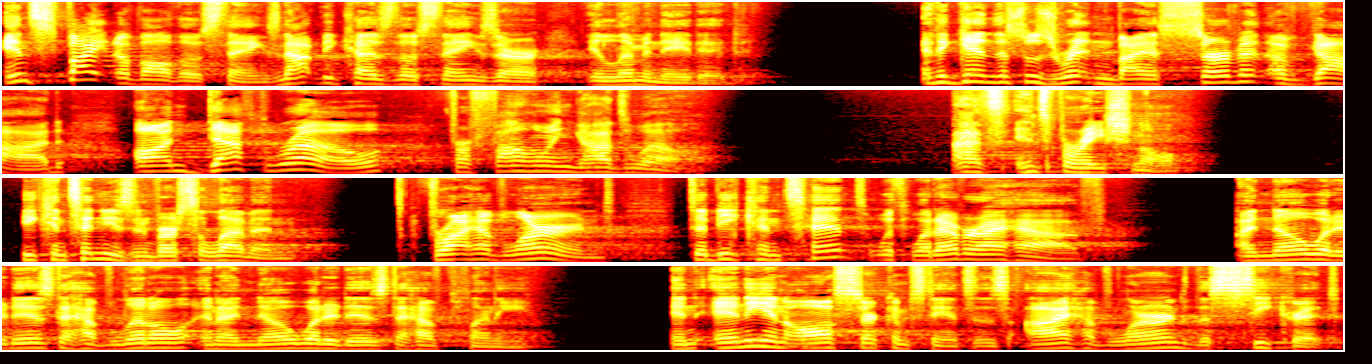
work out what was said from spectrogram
in spite of all those things, not because those things are eliminated. And again, this was written by a servant of God on death row for following God's will. That's inspirational. He continues in verse 11 For I have learned to be content with whatever I have. I know what it is to have little, and I know what it is to have plenty. In any and all circumstances, I have learned the secret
